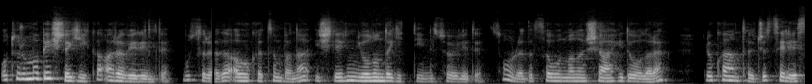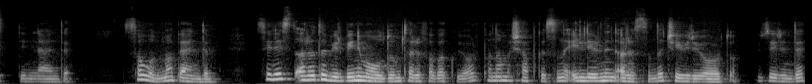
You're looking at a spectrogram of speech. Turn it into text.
Oturuma beş dakika ara verildi. Bu sırada avukatın bana işlerin yolunda gittiğini söyledi. Sonra da savunmanın şahidi olarak lokantacı Celest dinlendi. Savunma bendim. Celest arada bir benim olduğum tarafa bakıyor, panama şapkasını ellerinin arasında çeviriyordu. Üzerinde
